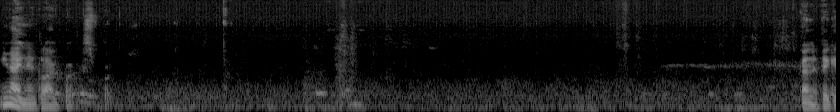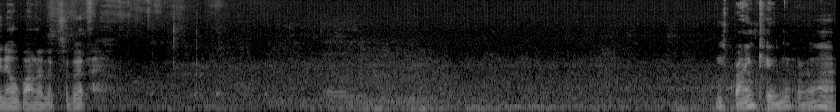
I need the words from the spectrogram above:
You ain't a Global Express. Going to big L by the looks a bit. He's banking, look at that.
